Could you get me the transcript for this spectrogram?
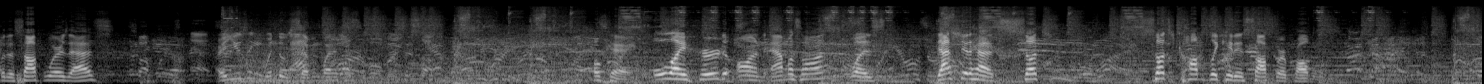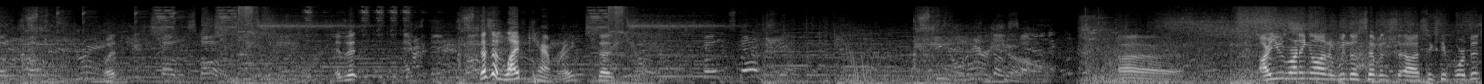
But the software is as. Software is ass. Are you using Windows 7 by? Okay. All I heard on Amazon was that shit has such such complicated software problems. What? So install it. Is it? That's a live cam, right? The uh, are you running on Windows 7 uh, 64-bit?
